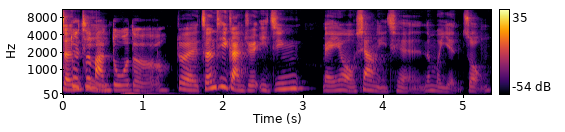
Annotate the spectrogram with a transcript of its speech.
整体蛮多的，对整体感觉已经没有像以前那么严重，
